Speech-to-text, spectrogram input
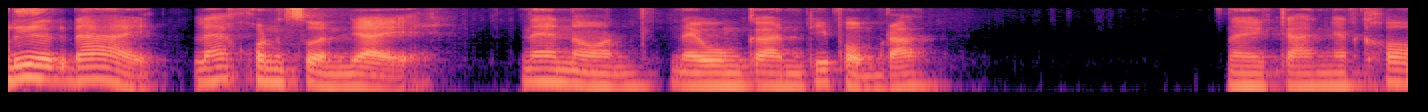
เลือกได้และคนส่วนใหญ่แน่นอนในวงการที่ผมรัก ในการงัดข้อ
